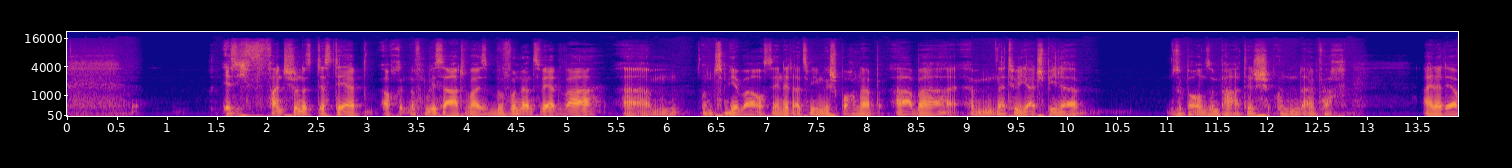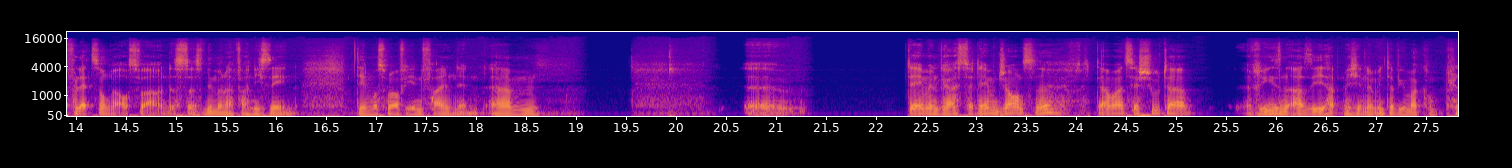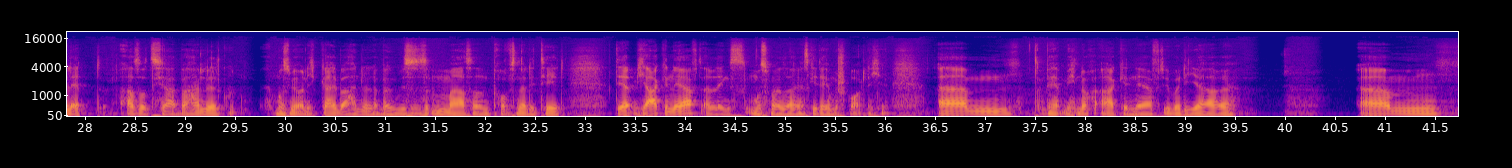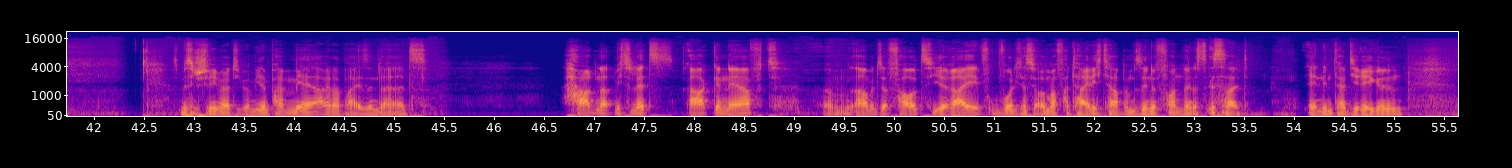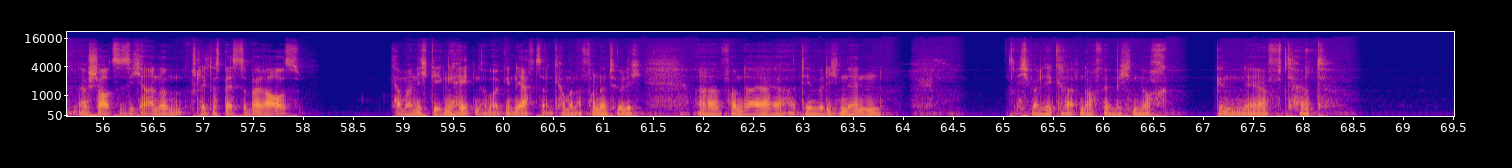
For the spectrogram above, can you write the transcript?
also ich fand schon, dass, dass der auch auf gewisse Art und Weise bewundernswert war. Ähm, und zu mir war auch sehr nett, als ich mit ihm gesprochen habe. Aber ähm, natürlich als Spieler super unsympathisch und einfach einer, der auf Verletzungen aus war. Und das, das will man einfach nicht sehen. Den muss man auf jeden Fall nennen. Ähm, äh, Damon, wie heißt der? Damon Jones, ne? Damals der Shooter, Riesenasi, hat mich in einem Interview mal komplett asozial behandelt. Gut, muss mich auch nicht geil behandeln, aber ein gewisses Maß an Professionalität. Der hat mich arg genervt, allerdings muss man sagen, es geht ja um Sportliche. Ähm, wer hat mich noch arg genervt über die Jahre? Ähm, ist ein bisschen schwierig, weil die bei mir ein paar mehr Jahre dabei sind als Harden hat mich zuletzt arg genervt. Ähm, mit dieser Foulzieherei, obwohl ich das ja auch immer verteidigt habe im Sinne von, ne, das ist halt er nimmt halt die Regeln, schaut sie sich an und schlägt das Beste bei raus. Kann man nicht gegen haten, aber genervt sein kann man davon natürlich. Äh, von daher, ja, den würde ich nennen. Ich überlege gerade noch, wer mich noch genervt hat.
